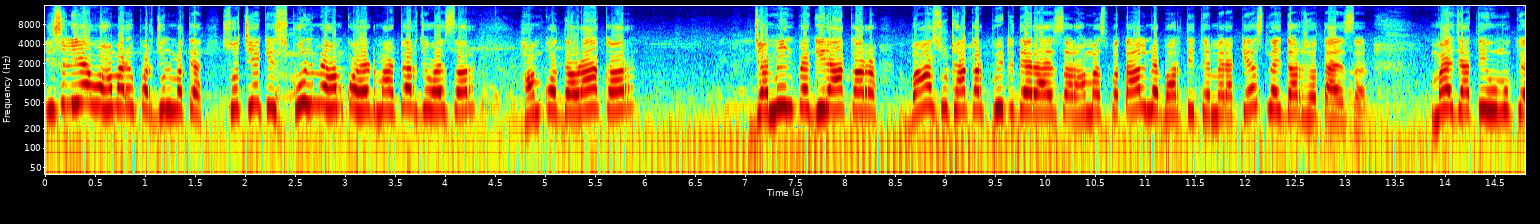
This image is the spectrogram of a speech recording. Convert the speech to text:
इसलिए वो हमारे ऊपर जुल्म सोचिए कि स्कूल में हमको हेडमास्टर जो है सर, हमको दौड़ा कर ज़मीन पे गिरा कर बाँस उठाकर पीट दे रहा है सर। हम अस्पताल में भर्ती थे, मेरा केस नहीं दर्ज होता है सर। मैं जाती हूँ मुख्य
